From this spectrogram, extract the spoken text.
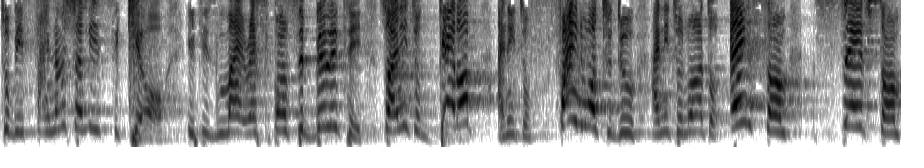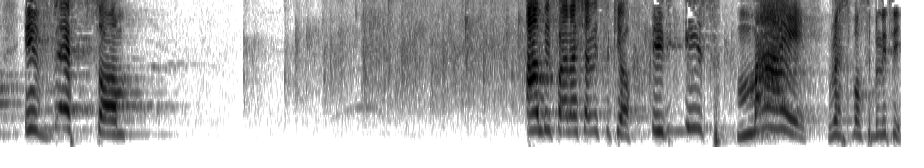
to be financially secure. It is my responsibility. So I need to get up. I need to find what to do. I need to know how to earn some, save some, invest some, and be financially secure. It is my responsibility.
